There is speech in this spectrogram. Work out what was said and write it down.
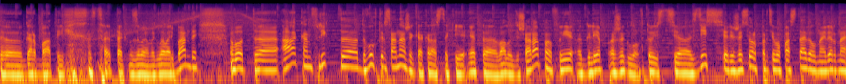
э, горбатый, так- называемый главарь банды. Вот. э, а конфликт э, двух персонажей как раз-таки это Володя Шарапов и Глеб Жеглов. То есть э, здесь режиссер противопоставил, наверное,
